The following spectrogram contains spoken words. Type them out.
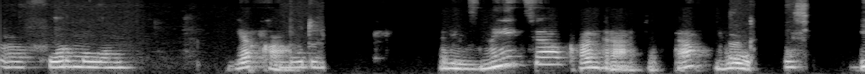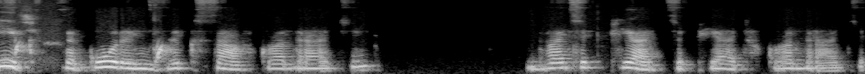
Е, Формула Яка? буде Різниця квадратів, так? Бо Х це корінь з х в квадраті, 25 це 5 в квадраті.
